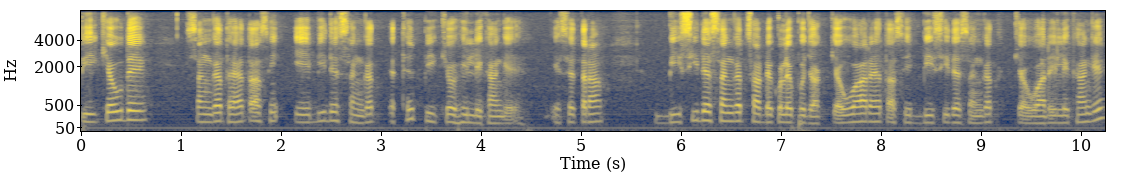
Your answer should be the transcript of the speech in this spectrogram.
ਪੀ PQ ਦੇ ਸੰਗਤ ਹੈ, ਤਾਂ ਅਸੀਂ ਏ ਬੀ ਦੇ ਸੰਗਤ ਇੱਥੇ ਪੀ ਕਿਊ ਹੀ ਲਿਖਾਂਗੇ। ਇਸੇ ਤਰ੍ਹਾਂ BC ਦੇ ਸੰਗਤ ਸਾਡੇ ਕੋਲੇ ਭੁਜਾ QR ਹੈ, ਤਾਂ ਅਸੀਂ BC ਦੇ ਸੰਗਤ QR ਹੀ ਲਿਖਾਂਗੇ।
